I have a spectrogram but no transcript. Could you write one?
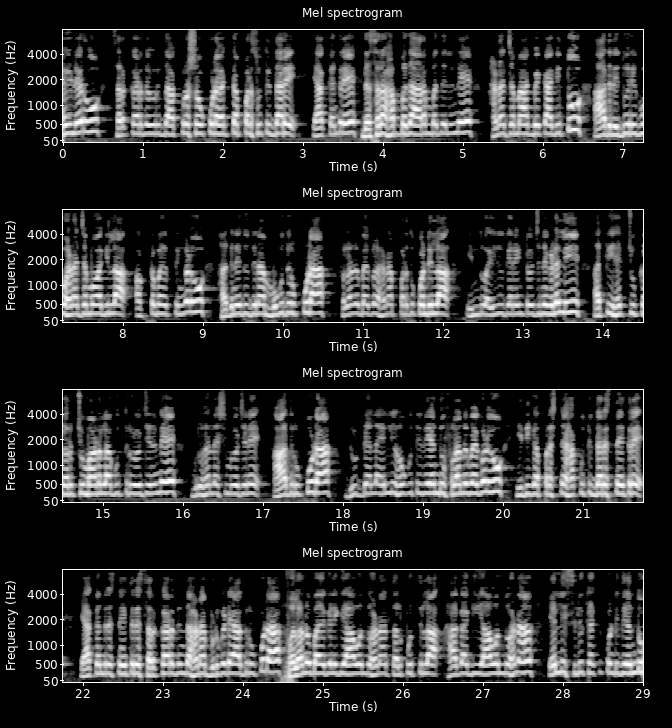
ಮಹಿಳೆಯರು ಸರ್ಕಾರದ ವಿರುದ್ಧ ಆಕ್ರೋಶವು ಕೂಡ ವ್ಯಕ್ತಪಡಿಸುತ್ತಿದ್ದಾರೆ. ಯಾಕಂದ್ರೆ ದಸರಾ ಹಬ್ಬದ ಆರಂಭದಲ್ಲಿನೇ ಹಣ ಜಮಾ ಆಗಬೇಕಾಗಿತ್ತು. ಆದರೆ ಇದುವರೆಗೂ ಹಣ ಜಮವಾಗಿಲ್ಲ. ಅಕ್ಟೋಬರ್ ತಿಂಗಳು ಹದಿನೈದು ದಿನ ಮುಗಿದರೂ ಕೂಡ ಫಲಾನುಭವಿಗಳು ಹಣ ಪಡೆದುಕೊಂಡಿಲ್ಲ. ಇಂದು ಐದು ಗ್ಯಾರಂಟಿ ಯೋಜನೆಗಳಲ್ಲಿ ಅತಿ ಹೆಚ್ಚು ಖರ್ಚು ಮಾಡಲಾಗುತ್ತಿರುವ ಯೋಜನೆ ಗೃಹಲಕ್ಷ್ಮಿ ಯೋಜನೆ. ಆದರೂ ಕೂಡ ದುಡ್ಡೆಲ್ಲ ಎಲ್ಲಿ ಹೋಗುತ್ತಿದೆ ಎಂದು ಫಲಾನುಭವಿಗಳು ಇದೀಗ ಪ್ರಶ್ನೆ ಹಾಕುತ್ತಿದ್ದಾರೆ ಸ್ನೇಹಿತರೆ. ಯಾಕಂದ್ರೆ ಸ್ನೇಹಿತರೆ, ಸರ್ಕಾರದಿಂದ ಹಣ ಬಿಡುಗಡೆ ಆದರೂ ಕೂಡ ಫಲಾನುಭವಿಗಳಿಗೆ ಯಾವೊಂದು ಹಣ ತಲುಪುತ್ತಿಲ್ಲ. ಹಾಗಾಗಿ ಆ ಯಾವೊಂದು ಹಣ ಎಲ್ಲಿ ಸಿಲುಕಿ ಹಾಕಿಕೊಂಡಿದೆ ಎಂದು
